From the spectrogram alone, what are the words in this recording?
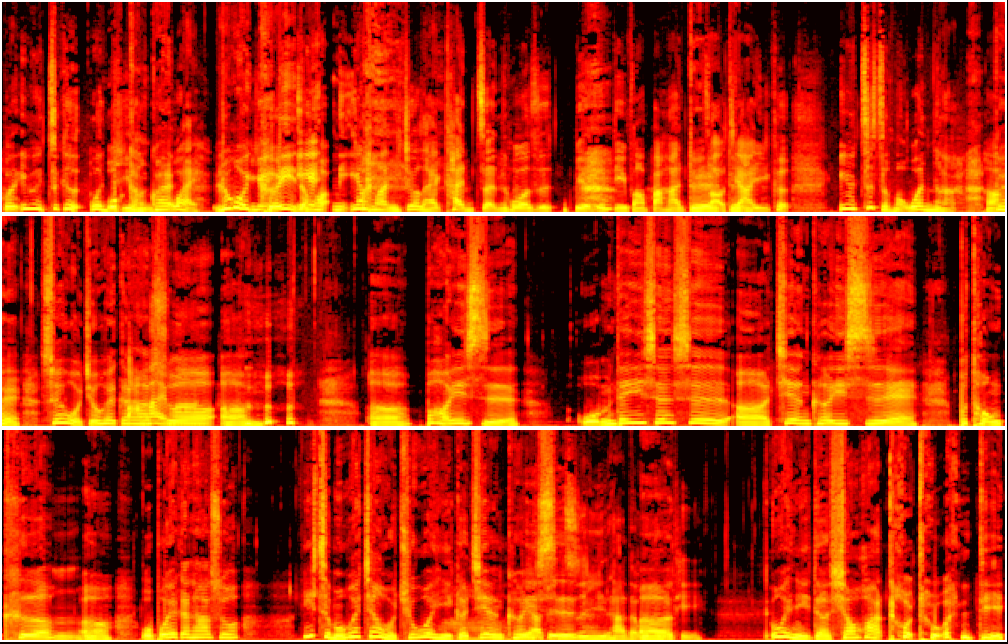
不，因为这个问题很怪。如果可以的话，你要么你就来看诊，或者是别的地方帮他找家医课。因为这怎么问呢？对，所以我就会跟他说，嗯 呃，不好意思，我们的医生是呃健科医师，哎，不同科。嗯，我不会跟他说。你怎么会叫我去问一个健科医师？质疑他的问题，问你的消化道的问题，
